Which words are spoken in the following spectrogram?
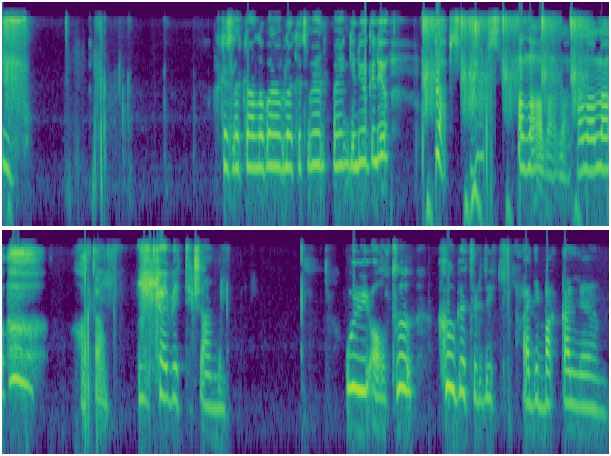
Üf. Arkadaşlar kanala abone olmayı like atmayı unutmayın. Geliyor geliyor. Flaps. Allah Allah Allah. Allah Allah. Ah, tamam. Kaybettik sandım. Uy altı kıl getirdik. Hadi bakalım.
